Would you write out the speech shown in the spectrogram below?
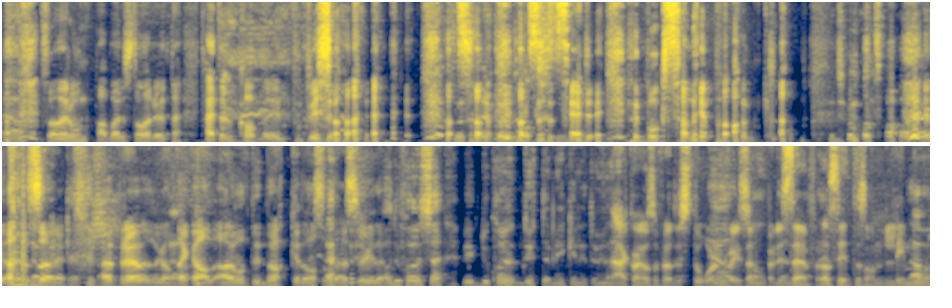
Så hadde rumpa bare står der ute. Tenk når du kommer inn på pissoaret, og og så ser du buksa ned på anklene. Du må ta. Ja, sorry. Jeg prøver så godt jeg kan. Jeg har vondt i nakken også, så jeg sugde. Ja, du kan se Du kan jo dytte mikken litt unna. Jeg kan jo også flytte stolen, Ja, sånn. stedet for å sitte sånn Det var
